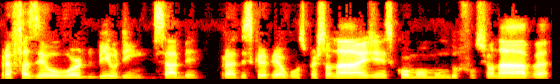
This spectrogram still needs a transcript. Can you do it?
para fazer o world building, sabe? Para descrever alguns personagens, como o mundo funcionava.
